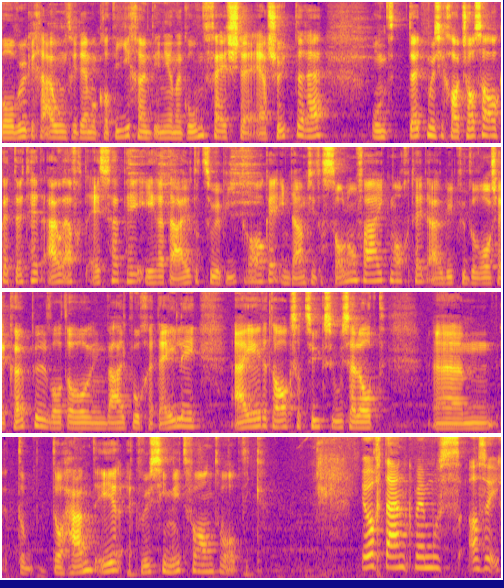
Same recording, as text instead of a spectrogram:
wo wirklich auch unsere Demokratie könnte in ihren Grundfesten erschüttern und dort muss ich halt schon sagen, dort hat auch einfach die SVP ihren Teil dazu beitragen, indem sie das salonfähig gemacht hat. Auch Leute wie der Roger Köppel, der hier in Weltwoche Daily auch jeden Tag so Zeugs rauslässt. Ähm, da, da haben ihr eine gewisse Mitverantwortung. Ja, ich denke, man muss, also ich,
